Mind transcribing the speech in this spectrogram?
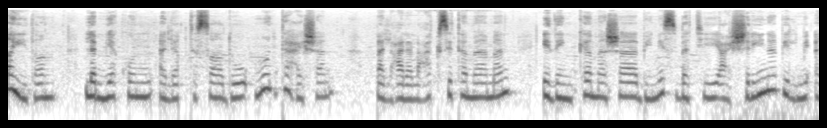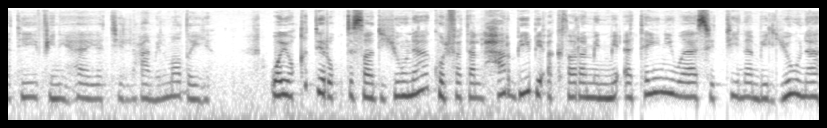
أيضا لم يكن الاقتصاد منتعشا بل على العكس تماما إذ انكمش بنسبة 20% في نهاية العام الماضي. ويقدر اقتصاديون كلفة الحرب بأكثر من 260 مليون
